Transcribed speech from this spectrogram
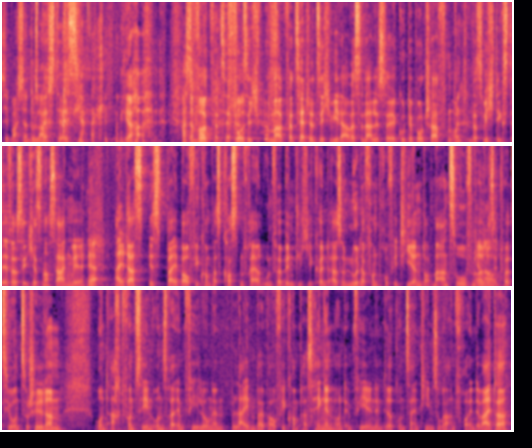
Sebastian, du das lachst. Beste ist, ja, genau. ja Hast du Marc verzettelt, sich, Marc verzettelt sich wieder. Aber es sind alles äh, gute Botschaften. Und ja. das Wichtigste, was ich jetzt noch sagen will, ja. all das ist bei Baufi Kompass kostenfrei und unverbindlich. Ihr könnt also nur davon profitieren, dort mal anzurufen, genau. eure Situation zu schildern. Und acht von zehn unserer Empfehlungen bleiben bei Baufi Kompass hängen und empfehlen den Dirk und sein Team sogar an Freunde weiter.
